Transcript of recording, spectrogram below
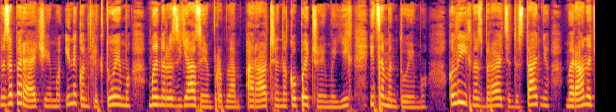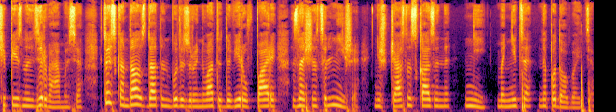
не заперечуємо і не конфліктуємо, ми не розв'язуємо проблем, а радше накопичуємо їх і цементуємо. Коли їх назбирається достатньо, ми рано чи пізно зірвемося, і той скандал здатен буде зруйнувати довіру в парі значно сильніше, ніж вчасно сказане ні, мені це не подобається.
